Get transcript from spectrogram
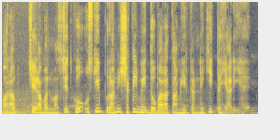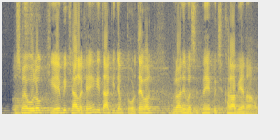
اور اب چیرامن مسجد کو اس کی پرانی شکل میں دوبارہ تعمیر کرنے کی تیاری ہے۔ اس میں وہ لوگ یہ بھی خیال رکھیں گے کہ تاکہ جب توڑتے وقت پرانی مسجد میں کچھ خرابیاں نہ ہوں،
